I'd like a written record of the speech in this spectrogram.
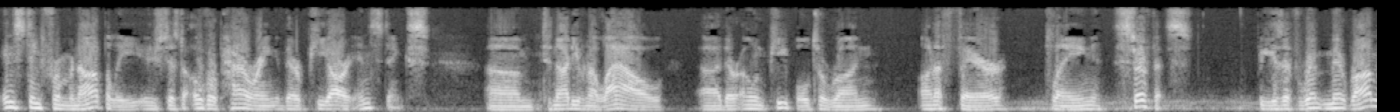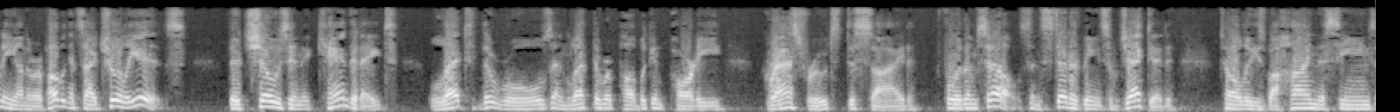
instinct for monopoly is just overpowering their PR instincts um, to not even allow uh, their own people to run on a fair playing surface. Because if Mitt Romney on the Republican side truly is the chosen candidate, let the rules and let the Republican Party grassroots decide for themselves instead of being subjected to all these behind the scenes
